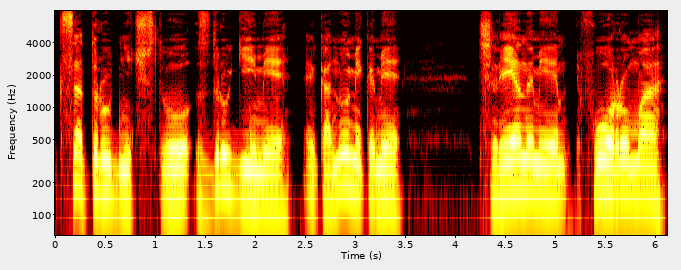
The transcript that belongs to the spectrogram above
к сотрудничеству с другими экономиками, членами форума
